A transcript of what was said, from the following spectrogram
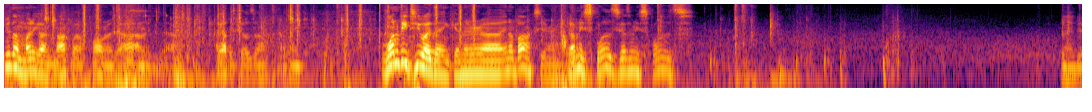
Them might have gotten knocked by a fall right there. I, I don't even know. I got the kills though, I think. 1v2 I think, and they're uh, in a box here. Do I have any explodes? You guys have any explodes? I do.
